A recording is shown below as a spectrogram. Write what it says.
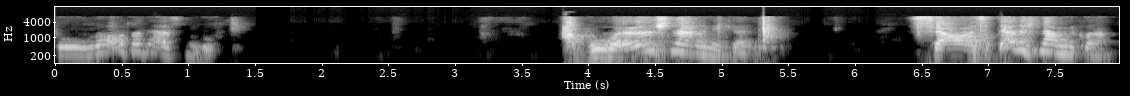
تورات رو درس می‌گفته. ابو هرره داشت نقل می‌کرد. سه آنسه داشت نقل می‌کنم.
